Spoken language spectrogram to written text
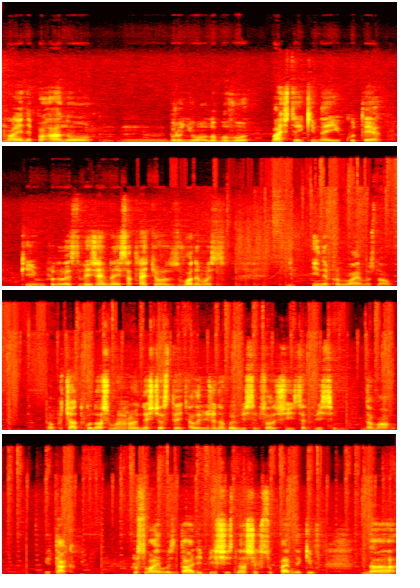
має непогану броню лобову. Бачите, які в неї кути. Який бронелист. Виїжджаємо на Іса 3, зводимось і, не пробуваємо знову. На початку нашому герою не щастить, але він вже набив 868 дамагу. І так, просуваємось далі. Більшість наших суперників на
